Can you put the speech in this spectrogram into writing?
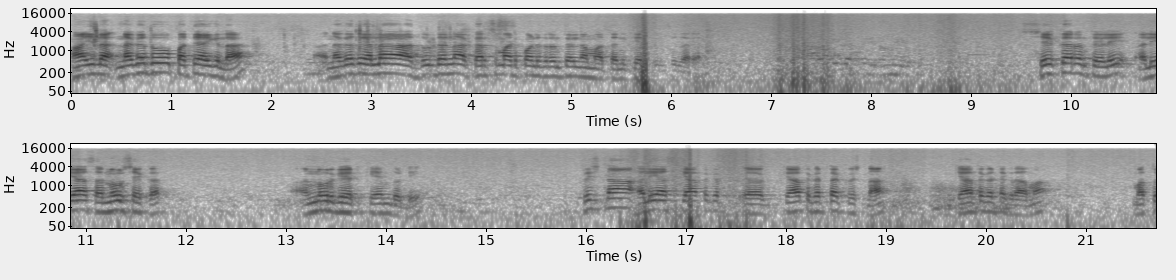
ಹಾಂ, ಇಲ್ಲ, ನಗದು ಪತ್ತೆ ಆಗಿಲ್ಲ. ನಗದು ಎಲ್ಲ ದುಡ್ಡನ್ನು ಖರ್ಚು ಮಾಡಿಕೊಂಡಿದ್ರು ಅಂತೇಳಿ ನಮ್ಮ ತನಿಖೆಯಲ್ಲಿ ತಿಳಿಸಿದ್ದಾರೆ. ಶೇಖರ್ ಅಂತೇಳಿ, alias Annur Shekhar. Annur gate K M Doddi. Krishna, alias Khyataghatta Khyataghatta Krishna, Khyataghatta ಗ್ರಾಮ, ಮತ್ತು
